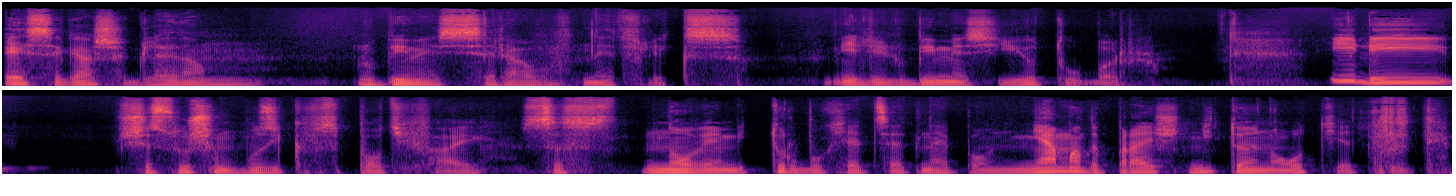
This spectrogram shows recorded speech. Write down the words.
е сега ще гледам любимия си сериал в Netflix или любимия си ютубър или ще слушам музика в Spotify с новия ми турбо хедсет на Apple, няма да правиш нито едно от тия трите.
